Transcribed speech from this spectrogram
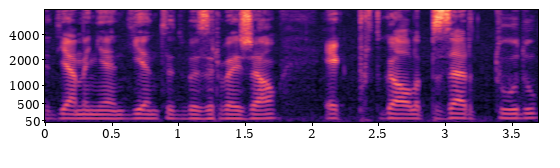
de amanhã diante do Azerbaijão é que Portugal, apesar de tudo,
